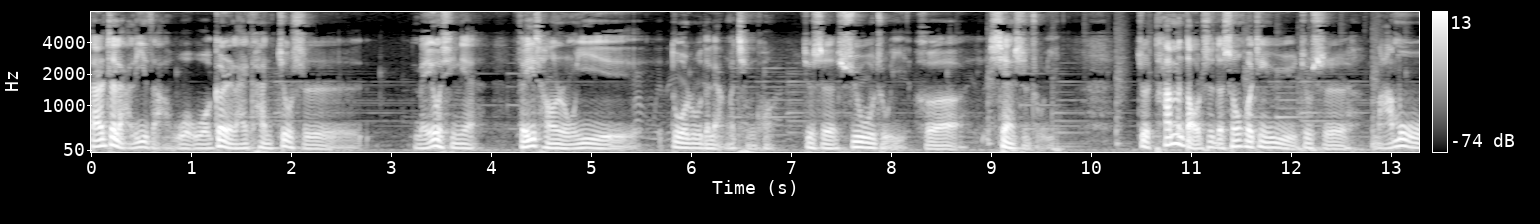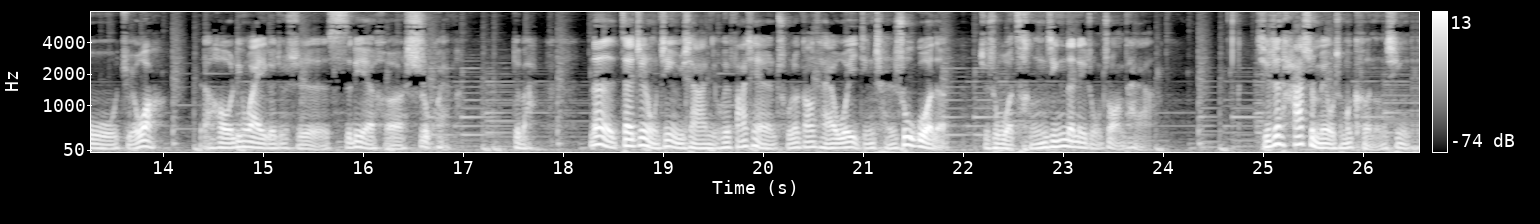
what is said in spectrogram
当然，这俩例子啊，我我个人来看就是没有信念，非常容易堕入的两个情况，就是虚无主义和现实主义。就是他们导致的生活境遇就是麻木绝望，然后另外一个就是撕裂和市侩嘛，对吧？那在这种境遇下，你会发现，除了刚才我已经陈述过的，就是我曾经的那种状态啊，其实它是没有什么可能性的，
